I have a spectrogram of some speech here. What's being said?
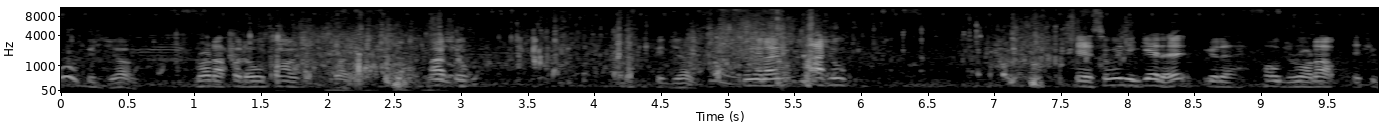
Oh, good job. Rod up at all times. Great. Marshall. Good job. Swing it over. Marshall. Yeah, so when you get it, you got to hold your rod up. If you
